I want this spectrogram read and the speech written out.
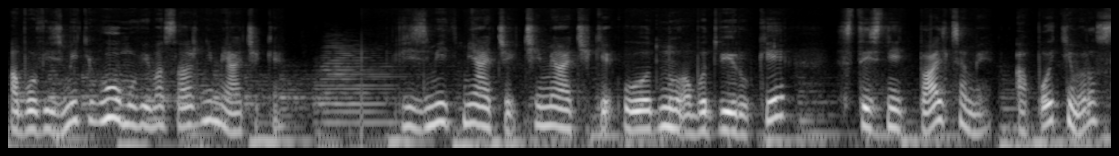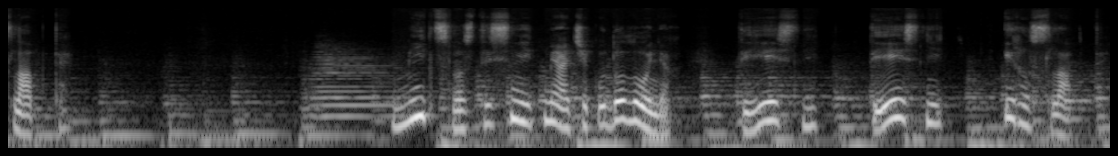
або візьміть гумові масажні м'ячики. Візьміть м'ячик чи м'ячики у одну або дві руки, стисніть пальцями, а потім розслабте. Міцно стисніть м'ячик у долонях, тисніть, тисніть і розслабте.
